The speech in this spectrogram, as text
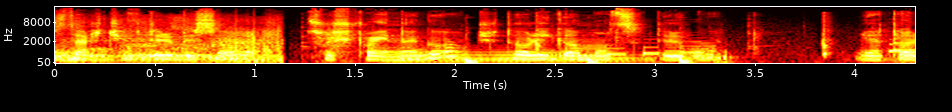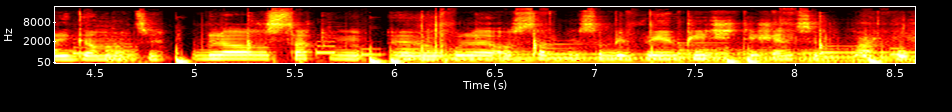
Starcie w trybie solo. Coś fajnego? Czy to Liga Mocy tylko? Nie, to Liga Mocy. W ogóle ostatnio, w ogóle ostatnio sobie wyjąłem 5000 pucharków.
